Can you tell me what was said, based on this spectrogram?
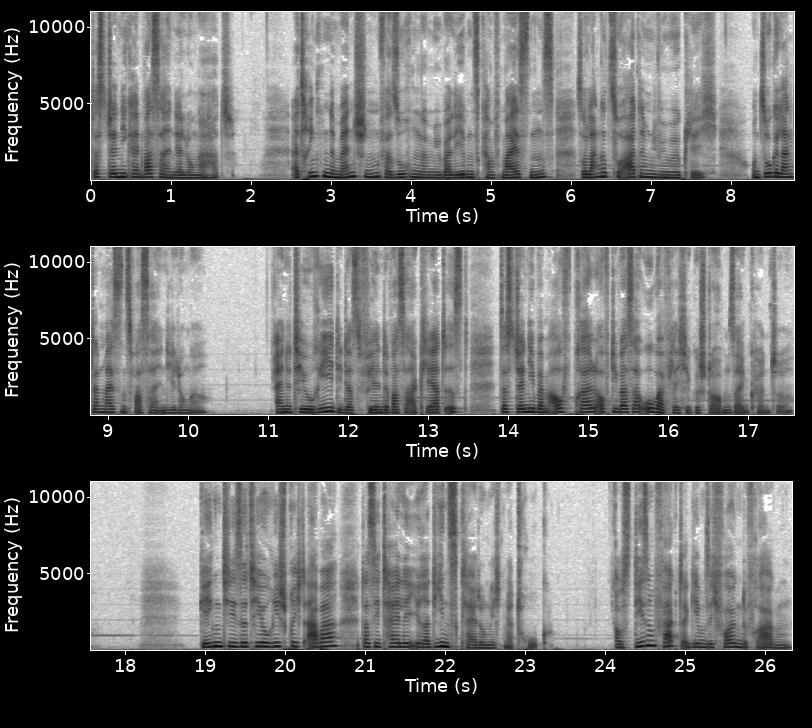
dass Jenny kein Wasser in der Lunge hat. Ertrinkende Menschen versuchen im Überlebenskampf meistens, so lange zu atmen wie möglich, und so gelangt dann meistens Wasser in die Lunge. Eine Theorie, die das fehlende Wasser erklärt, ist, dass Jenny beim Aufprall auf die Wasseroberfläche gestorben sein könnte. Gegen diese Theorie spricht aber, dass sie Teile ihrer Dienstkleidung nicht mehr trug. Aus diesem Fakt ergeben sich folgende Fragen.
